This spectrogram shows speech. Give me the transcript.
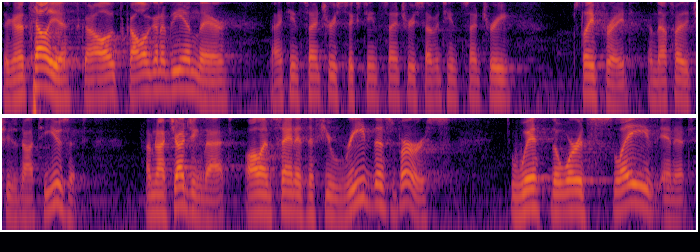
They're going to tell you, it's, all, it's all going to be in there 19th century, 16th century, 17th century slave trade, and that's why they choose not to use it. I'm not judging that. All I'm saying is if you read this verse with the word slave in it,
